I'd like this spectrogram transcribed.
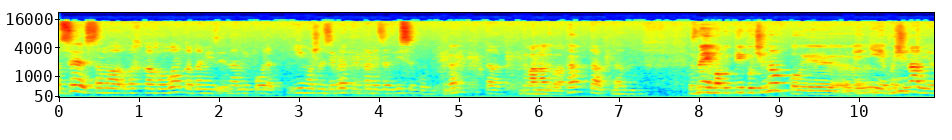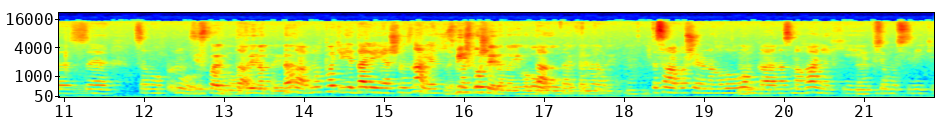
Оце сама легка головоломка, на мій, на мій погляд. Її можна зібрати навіть за 2 секунди. Да? Так, Два на два, так? так, так. Мгм. З неї, мабуть, ти і починав, коли е, Е, Ні, починав я з самого ну, зі складного так. три на три, так? Так, ну потім я далі я ж не знав. Я З більш поширеної головоломки Так, так, три на так, три. Мгм. Це сама поширена головоломка на змаганнях і Мгм. в всьому світі.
